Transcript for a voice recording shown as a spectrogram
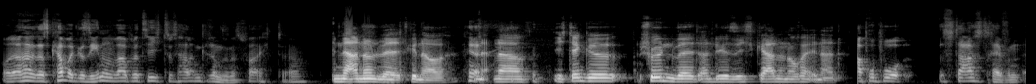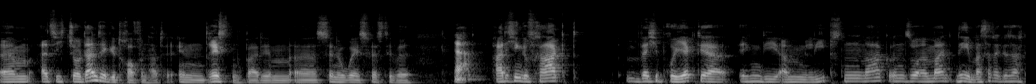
Und dann hat er das Cover gesehen und war plötzlich total am Grinsen. Das war echt. Äh in einer anderen Welt, genau. Ja. In einer, ich denke, schönen Welt, an die er sich gerne noch erinnert. Apropos Stars-Treffen, ähm, als ich Joe Dante getroffen hatte in Dresden bei dem äh, Cineways Festival, ja. hatte ich ihn gefragt, welche Projekte er irgendwie am liebsten mag und so. Er meint, nee, was hat er gesagt?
